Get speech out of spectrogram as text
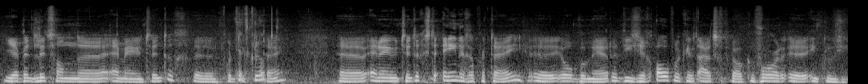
Jij bent lid van uh, M21, uh, voor de dat klopt. partij. Uh, M21 is de enige partij op Bonaire die zich openlijk heeft uitgesproken voor inclusie.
